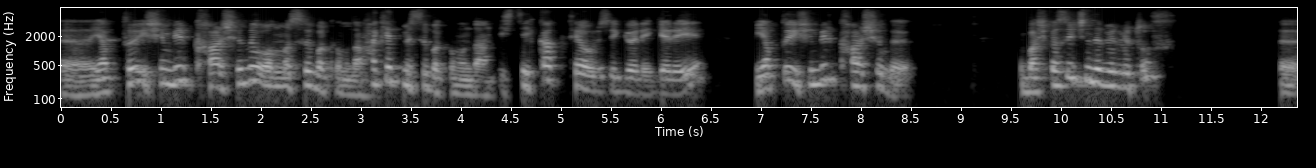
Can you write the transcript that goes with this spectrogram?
e, yaptığı işin bir karşılığı olması bakımından, hak etmesi bakımından, istihkak teorisi göre gereği yaptığı işin bir karşılığı. Başkası için de bir lütuf. E,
